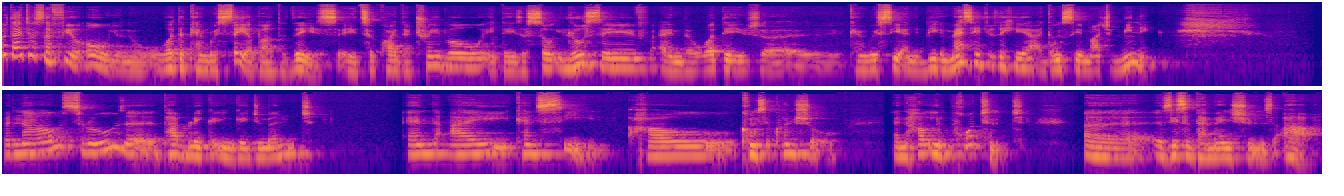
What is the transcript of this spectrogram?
But I just feel, oh, you know, what can we say about this? It's quite a trivial, it is so elusive, and what is, uh, can we see any big messages here? I don't see much meaning. But now, through the public engagement, and I can see how consequential and how important uh, these dimensions are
